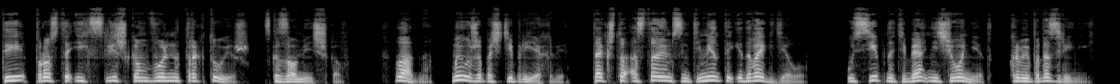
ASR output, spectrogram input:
«Ты просто их слишком вольно трактуешь», — сказал Меньшиков. «Ладно, мы уже почти приехали, так что оставим сантименты и давай к делу. У СИП на тебя ничего нет, кроме подозрений.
